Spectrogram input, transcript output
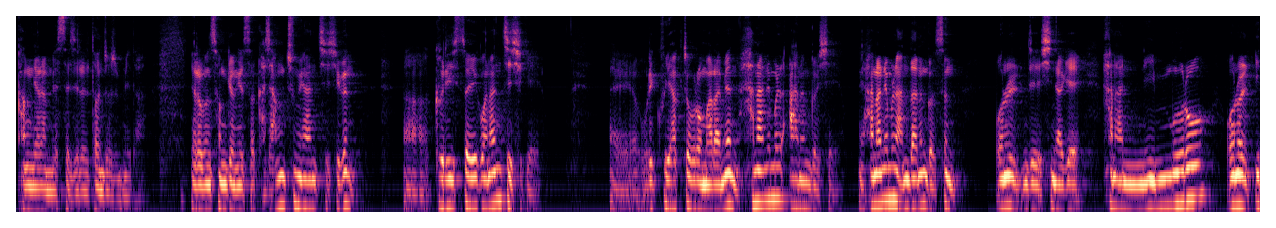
강렬한 메시지를 던져줍니다. 여러분 성경에서 가장 중요한 지식은 어, 그리스도에 관한 지식이에요. 우리 구약적으로 말하면 하나님을 아는 것이에요. 하나님을 안다는 것은 오늘 이제 신약의 하나님으로 오늘 이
